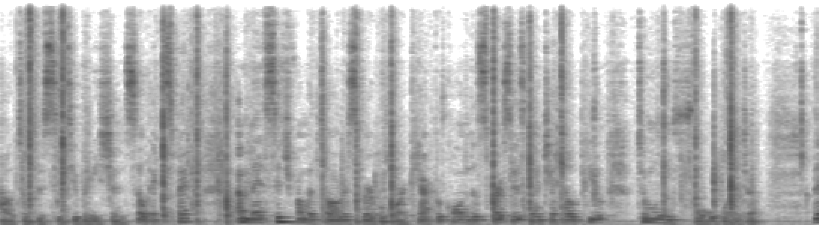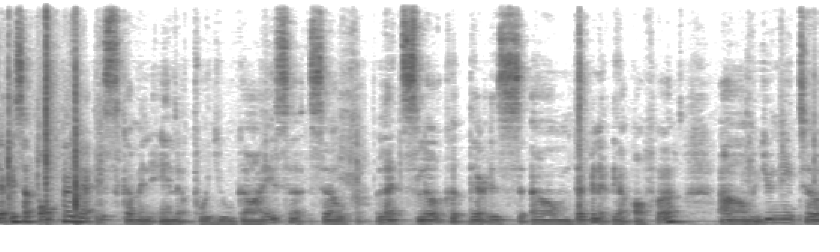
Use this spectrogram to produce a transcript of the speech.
out of the situation. So expect a message from a Taurus, Virgo, or Capricorn. This person is going to help you to move forward. There is an offer that is coming in for you guys so let's look. There is um, definitely an offer. Um, you need to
